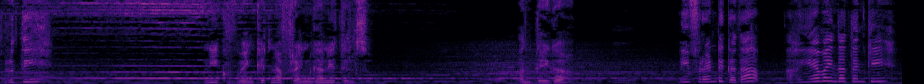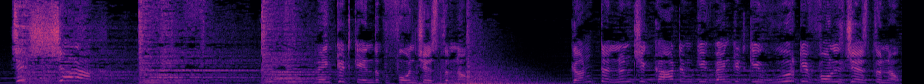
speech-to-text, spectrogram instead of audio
శృతి నీకు వెంకట్ నా ఫ్రెండ్ గానే తెలుసు. అంతేగా? నీ ఫ్రెండ్ కదా. ఏమైంది అతనికి? వెంకట్కి ఎందుకు ఫోన్ చేస్తున్నావు? గంట నుంచి కాటంకి వెంకట్కి ఊరికి ఫోన్లు చేస్తున్నావు.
